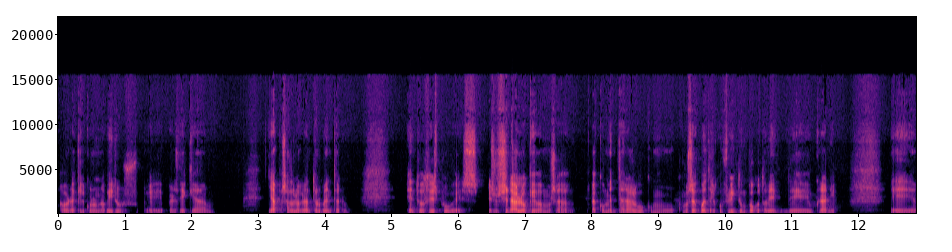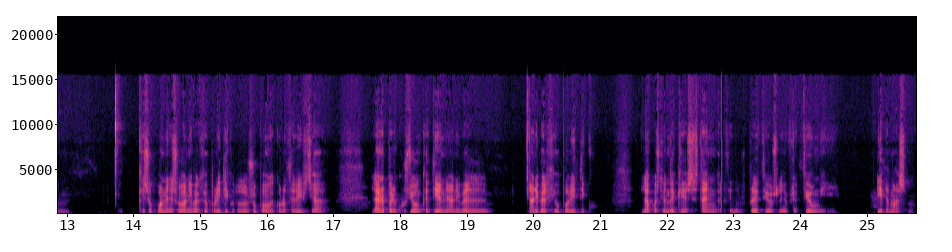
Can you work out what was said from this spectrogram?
ahora que el coronavirus eh, parece que ya ha pasado la gran tormenta, ¿no? Entonces, pues eso será lo que vamos a, comentar algo, cómo, cómo se encuentra el conflicto, un poco también de Ucrania. Em, ¿Qué supone eso a nivel geopolítico? Todos supongo que conoceréis ya la repercusión que tiene a nivel, a nivel geopolítico. La cuestión de que se están creciendo los precios, la inflación y, demás, ¿no?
